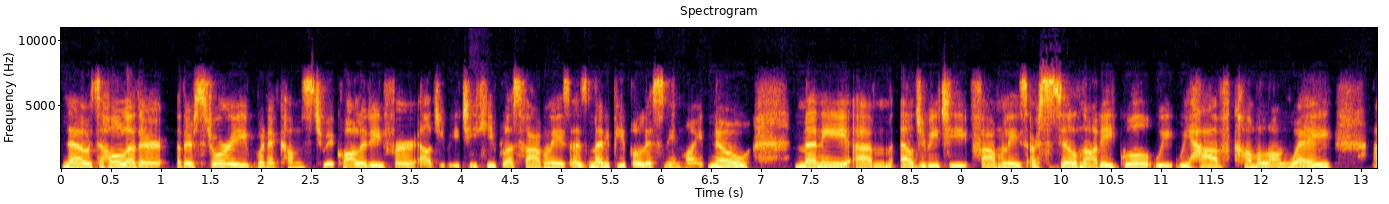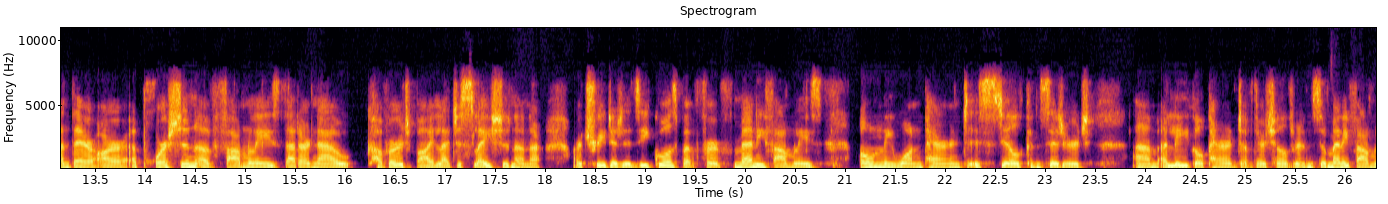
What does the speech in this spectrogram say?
Now it's a whole other other story when it comes to equality for lgbtq plus families. As many people listening might know many um, lgbt families are still not equal. We we have come a long way and there are a portion of families that are now covered by legislation and are, are treated as equals but for, many families only one parent is still considered um, a legal parent of their children. So many families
